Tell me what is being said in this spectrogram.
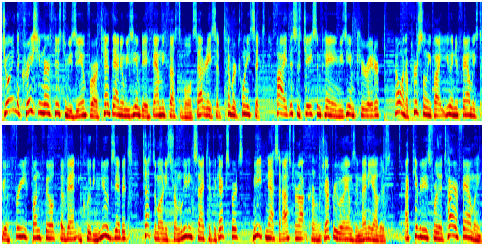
Join the Creation Earth History Museum for our 10th annual Museum Day Family Festival, Saturday, September 26th. Hi, this is Jason Payne, Museum Curator. I want to personally invite you and your families to a free, fun filled event including new exhibits, testimonies from leading scientific experts, meet NASA astronaut Colonel Jeffrey Williams, and many others. Activities for the entire family,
